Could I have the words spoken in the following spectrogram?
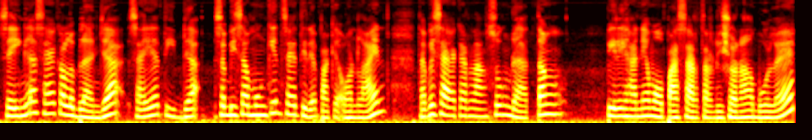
Sehingga saya kalau belanja saya tidak sebisa mungkin saya tidak pakai online, tapi saya akan langsung datang pilihannya mau pasar tradisional boleh,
